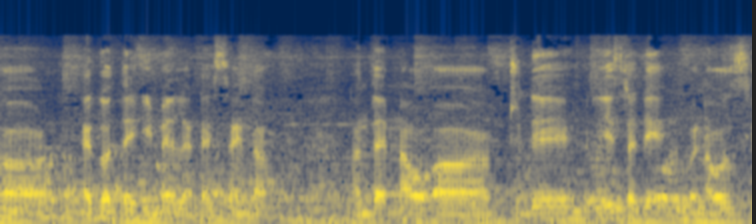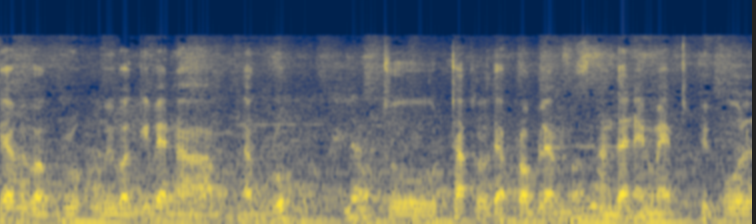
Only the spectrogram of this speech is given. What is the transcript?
uh, I got the email and I signed up. And then now uh, today, yesterday, when I was here, we were group, we were given a, a group to tackle their problems, and then I met people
